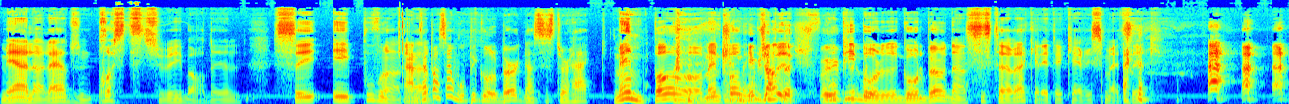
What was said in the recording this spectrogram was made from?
mais elle a l'air d'une prostituée, bordel. C'est épouvantable. Elle me fait penser à Whoopi Goldberg dans Sister Act. Même pas, même pas. Même Whoopi, genre de cheveux, Whoopi puis- Bol- Goldberg dans Sister Act, elle était charismatique.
